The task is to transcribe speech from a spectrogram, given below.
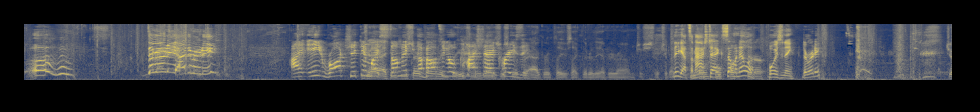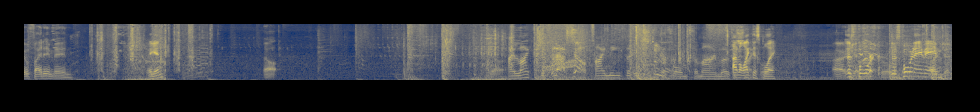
Oh. Derudy! Hi, Derudy! I ate raw chicken, Jay, my I stomach start about to go with breach and you guys hashtag just go crazy. For aggro plays like literally every round. Just switch it up. They got some Don't- hashtag don't fuck shit salmonella up. poisoning. Derudy? Joe, fight a main. Again? Oh. I like the flash. I need the in sticker form for my motorcycle. I don't like this play. Alright, There's Jett four. just rolled. There's four name Alright, in. Jett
